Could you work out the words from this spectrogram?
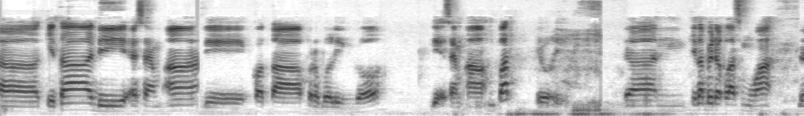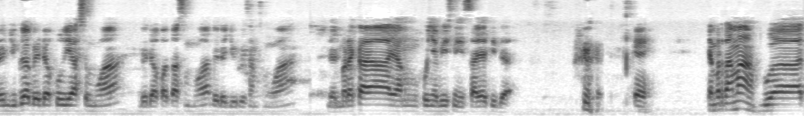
Eh, kita di SMA di kota Probolinggo, di SMA 4, yoi. Dan kita beda kelas semua, dan juga beda kuliah semua, beda kota semua, beda jurusan semua. Dan mereka yang punya bisnis, saya tidak. Oke, yang pertama buat,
